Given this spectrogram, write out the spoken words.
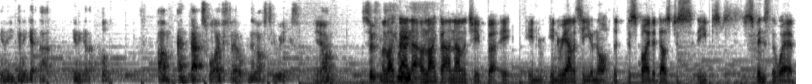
you know you're gonna get that you're gonna get that pull. Um, and that's what I've felt in the last two weeks. Yeah. Um, so I like that I like that analogy but it, in in reality you're not. The, the spider does just he spins the web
